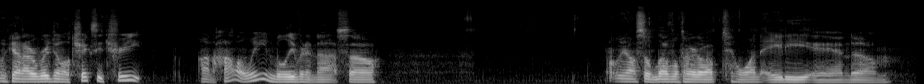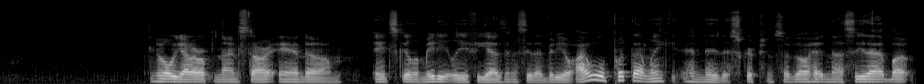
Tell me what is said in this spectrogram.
we got our original Trixie Treat on Halloween, believe it or not. So we also leveled her up to 180 and um, well, we got her up to 9 star and um, 8 skill immediately if you guys didn't see that video. I will put that link in the description, so go ahead and uh, see that. But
